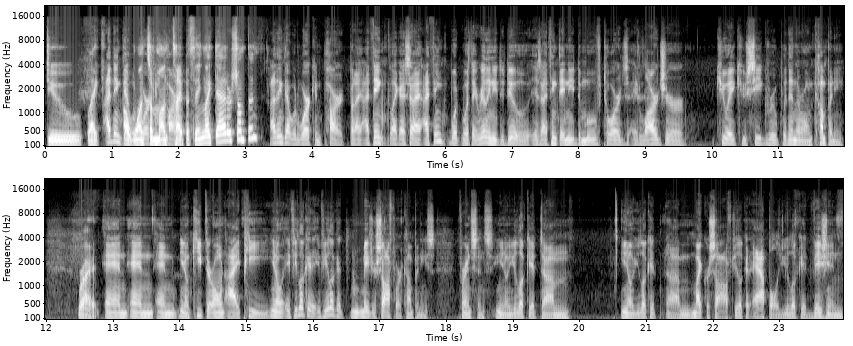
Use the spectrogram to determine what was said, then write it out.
do like I think a once a month type of thing like that or something? I think that would work in part, but I, I think, like I said, I, I, think what, what they really need to do is I think they need to move towards a larger QAQC group within their own company. Right. And, and, and, you know, keep their own IP. You know, if you look at, if you look at major software companies, for instance, you know, you look at, um, you know, you look at um, Microsoft, you look at Apple, you look at Vision,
